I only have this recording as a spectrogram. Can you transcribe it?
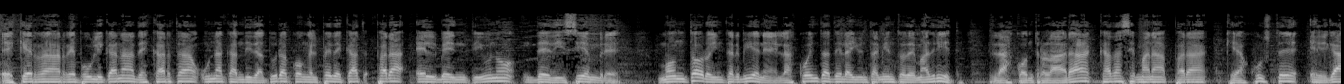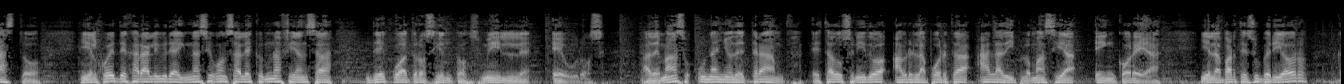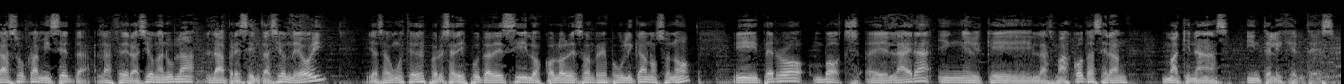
Esquerra Republicana descarta una candidatura con el PDCAT para el 21 de diciembre. Montoro interviene en las cuentas del Ayuntamiento de Madrid. Las controlará cada semana para que ajuste el gasto. Y el juez dejará libre a Ignacio González con una fianza de 400.000 euros. Además, un año de Trump, Estados Unidos abre la puerta a la diplomacia en Corea. Y en la parte superior, caso camiseta. La federación anula la presentación de hoy ya saben ustedes, por esa disputa de si los colores son republicanos o no. Y Perro Bots, eh, la era en el que las mascotas serán máquinas inteligentes.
